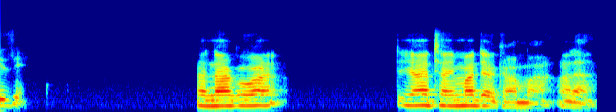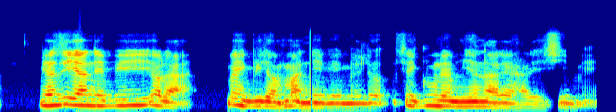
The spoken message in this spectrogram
easy ခန္ဓာကိုယ်ကတရားထိုင်မှတ်တဲ့အခါမှာဟုတ်လားမျက်စိကနေပြီးဟုတ်လားမိတ်ပြီးတော့မှတ်နေပြီမယ်လို့စိတ်ကူးနဲ့မြင်လာတဲ့ဟာတွေရှိမယ်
